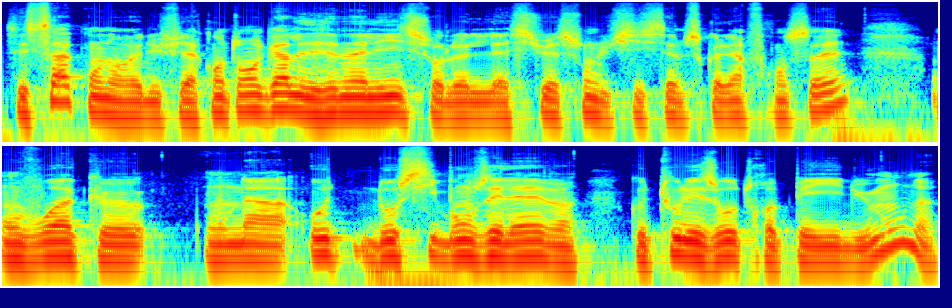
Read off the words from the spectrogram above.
C'est ça qu'on aurait dû faire. Quand on regarde les analyses sur la situation du système scolaire français, on voit que on a d'aussi bons élèves que tous les autres pays du monde.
